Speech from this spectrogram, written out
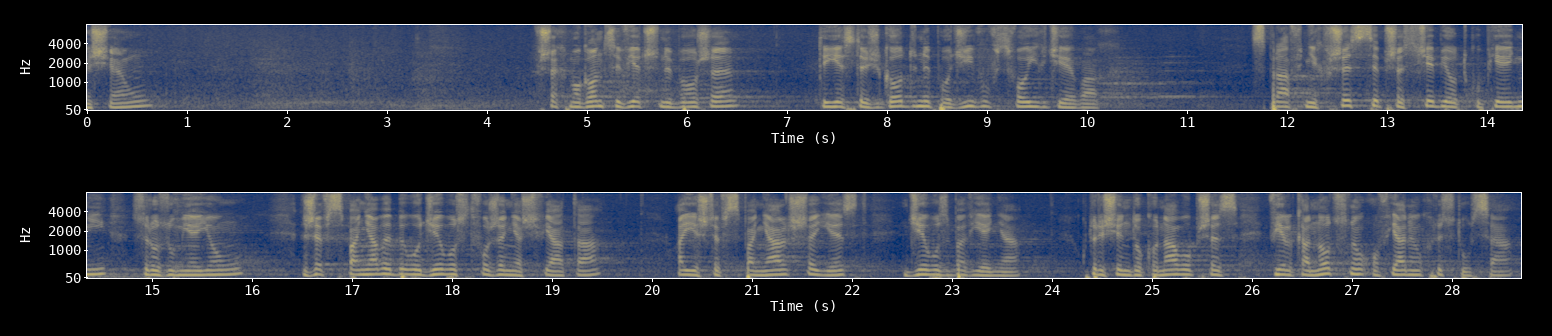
Módlmy się. Wszechmogący wieczny Boże, Ty jesteś godny podziwu w swoich dziełach. Spraw niech wszyscy przez Ciebie odkupieni zrozumieją, że wspaniałe było dzieło stworzenia świata, a jeszcze wspanialsze jest dzieło zbawienia, które się dokonało przez wielkanocną ofiarę Chrystusa,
